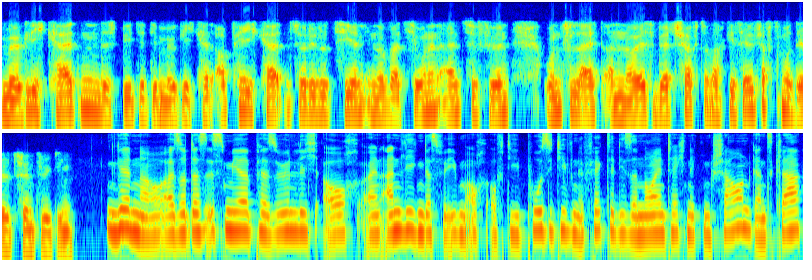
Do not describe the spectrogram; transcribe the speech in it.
Möglichkeiten. Das bietet die Möglichkeit, Abhängigkeiten zu reduzieren, Innovationen einzuführen und vielleicht ein neues Wirtschafts- und auch Gesellschaftsmodell zu entwickeln. Genau, also das ist mir persönlich auch ein Anliegen, dass wir eben auch auf die positiven Effekte dieser neuen Techniken schauen, ganz klar.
